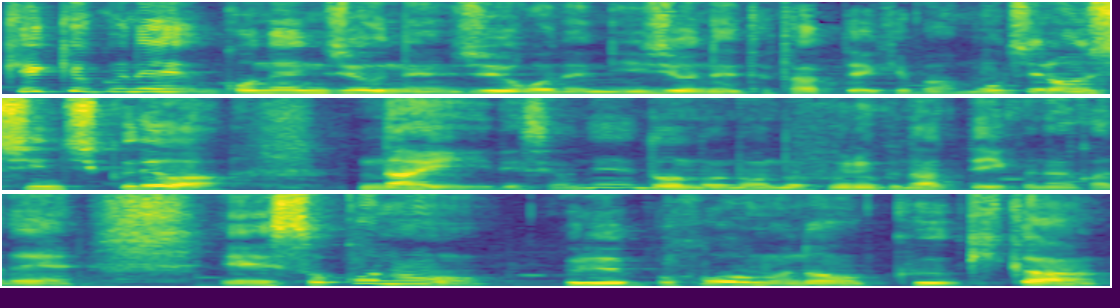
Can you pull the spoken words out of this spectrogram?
結局ね5年10年15年20年って経っていけばもちろん新築ではないですよねどんどんどんどん古くなっていく中で、えー、そこのグループホームの空気感、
